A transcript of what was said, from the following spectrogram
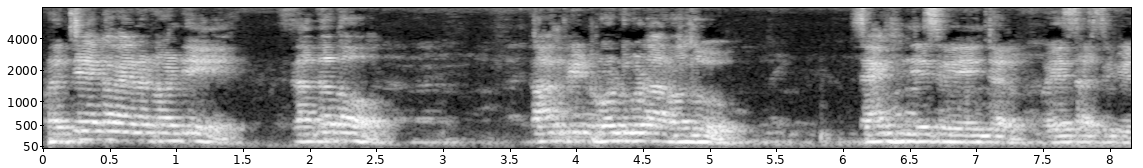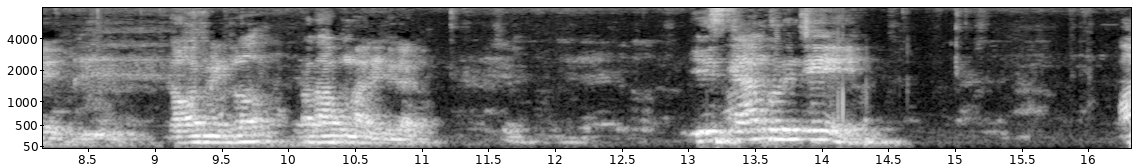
ప్రత్యేకమైనటువంటి శ్రద్ధతో కాంక్రీట్ రోడ్డు కూడా ఆ రోజు శాంక్షన్ చేసి వేయించారు వైఎస్ఆర్సీపీ గవర్నమెంట్లో ప్రతాప్ కుమార్ రెడ్డి గారు. ఈ స్కామ్ గురించి మా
